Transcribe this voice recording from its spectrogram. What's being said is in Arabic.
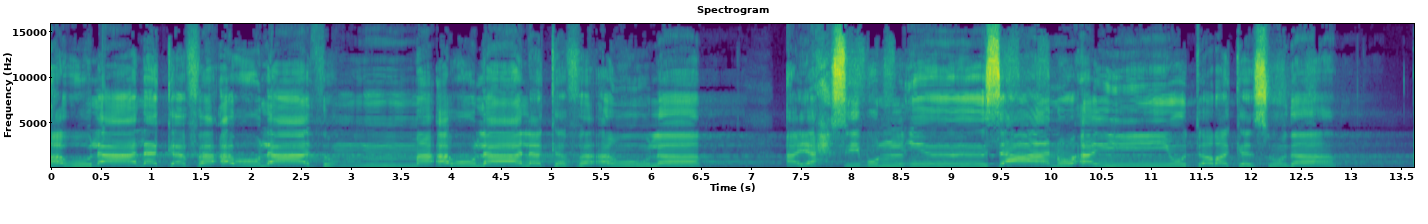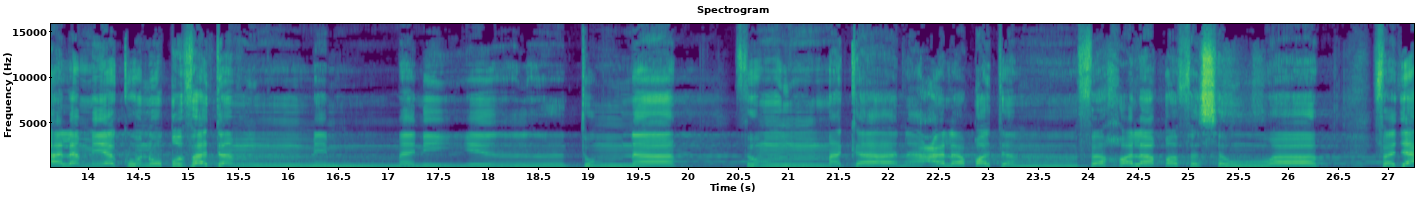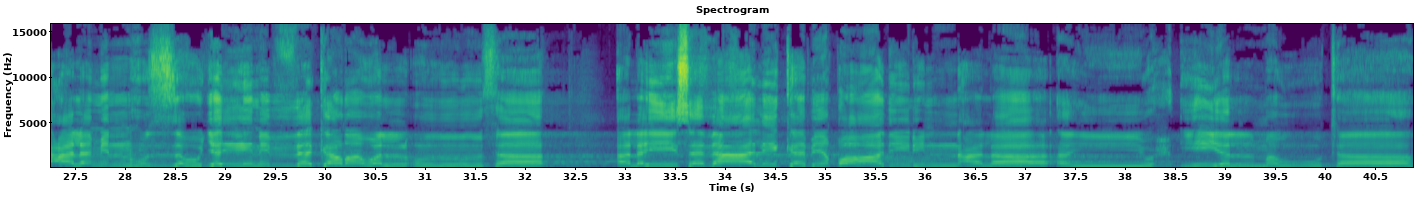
أولى لك فأولى ثم أولى لك فأولى. أيحسب الإنسان أن يترك سدى؟ ألم يك نطفة من مني تمنى؟ ثم كان علقة فخلق فسوى. فجعل منه الزوجين الذكر والأنثى. أليس ذلك بقادر على أن يحيي الموتى؟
